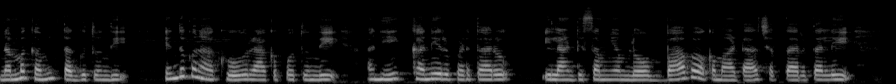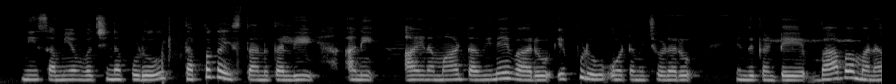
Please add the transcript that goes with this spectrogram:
నమ్మకం తగ్గుతుంది. ఎందుకు నాకు రాకపోతుంది అని కన్నీరు పెడతారు. ఇలాంటి సమయంలో బాబా ఒక మాట చెప్తారు తల్లి. నీ సమయం వచ్చినప్పుడు తప్పక ఇస్తాను తల్లి అని ఆయన మాట వినేవారు ఎప్పుడూ ఓటమి చూడరు. ఎందుకంటే బాబా మన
